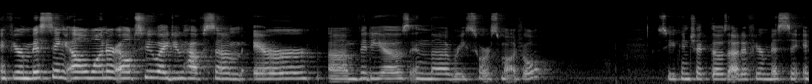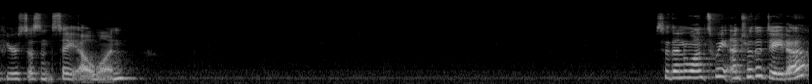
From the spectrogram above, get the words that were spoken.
If you're missing L1 or L2, I do have some error um, videos in the resource module. So you can check those out if you're missing, if yours doesn't say L1. So then once we enter the data,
